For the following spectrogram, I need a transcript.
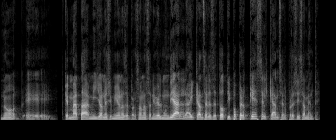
¿no? Eh, que mata a millones y millones de personas a nivel mundial. Hay cánceres de todo tipo, pero ¿qué es el cáncer precisamente?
